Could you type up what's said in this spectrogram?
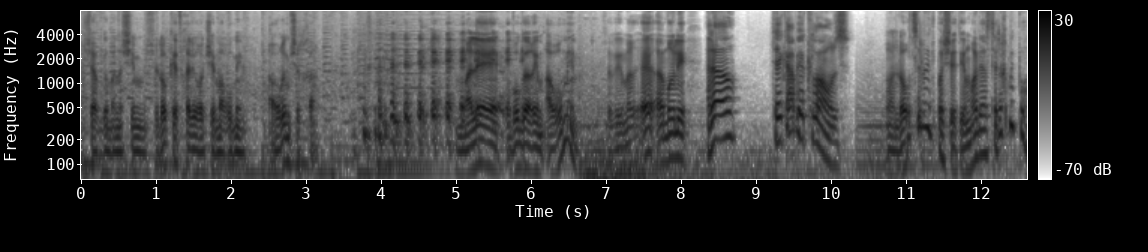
עכשיו גם אנשים שלא כיף לך לראות שהם ערומים, ההורים שלך. מלא מבוגרים ערומים. עכשיו היא אומרת, אה, אמרו לי, hello, take up your clothes. אני לא רוצה להתפשט, היא אמרה לי, אז תלך מפה.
